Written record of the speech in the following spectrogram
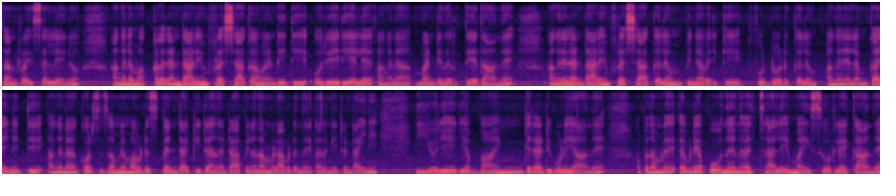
സൺറൈസ് അല്ലേനു. അങ്ങനെ മക്കളെ രണ്ടാളെയും ഫ്രഷ് ആക്കാൻ വേണ്ടിയിട്ട് ഒരു ഏരിയയിൽ അങ്ങനെ വണ്ടി നിർത്തിയതാണ്. അങ്ങനെ രണ്ടാളെയും ഫ്രഷ് ആക്കലും പിന്നെ അവർക്ക് ഫുഡ് കൊടുക്കലും അങ്ങനെയെല്ലാം കഴിഞ്ഞിട്ട് അങ്ങനെ കുറച്ച് സമയം അവിടെ സ്പെൻഡ് ആക്കിയിട്ടാണ് കേട്ടോ. പിന്നെ നമ്മൾ അവിടെ നിന്ന് ഇറങ്ങിയിട്ടുണ്ടായിനി ഈ ഒരു ഏരിയ ഭയങ്കര അടിപൊളിയാണ്. അപ്പോൾ നമ്മൾ എവിടെയാണ് പോകുന്നതെന്ന് വെച്ചാൽ മൈസൂരിലേക്കാണ്.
